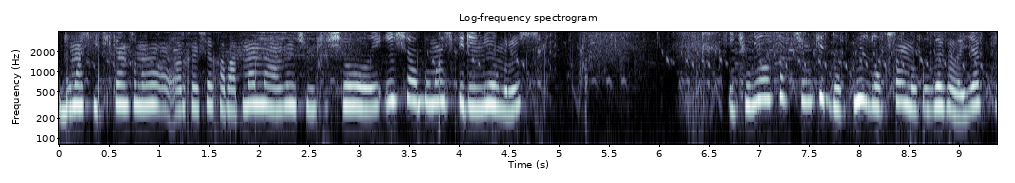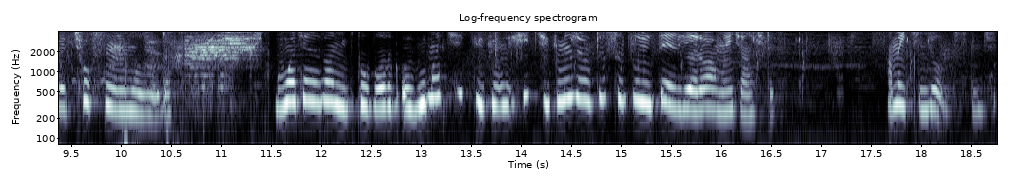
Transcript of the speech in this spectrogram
bu maç bittikten sonra arkadaşlar kapatmam lazım. Çünkü şey oluyor. İnşallah bu maç birinci oluruz. İkinci olsak çünkü 999'a kalacak ve çok sinirim bozuldu. Bu maç en azından yük topladık. Öbür maç hiç, yüküm, hiç yükümüz yoktu. Sıfır yükte Edgar'ı almaya çalıştık. Ama ikinci olduk sıkıntı.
